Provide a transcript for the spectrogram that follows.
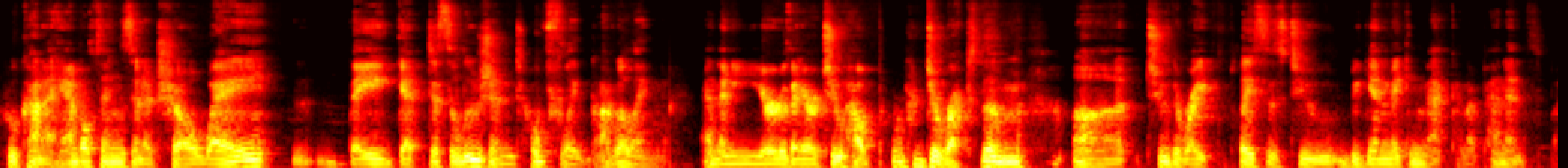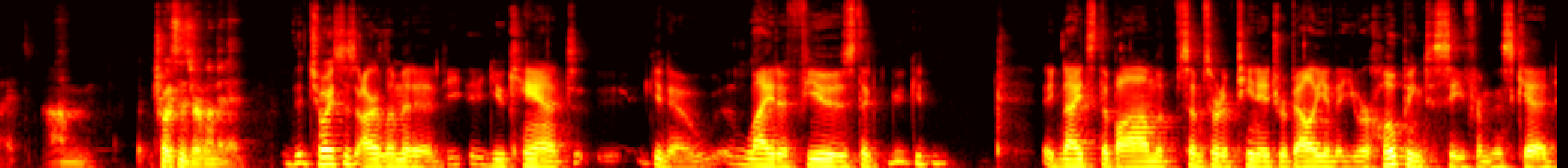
who kind of handle things in a chill way, they get disillusioned. Hopefully, God willing and then you're there to help direct them uh, to the right places to begin making that kind of penance. But um, choices are limited. The choices are limited. You can't, you know, light a fuse that ignites the bomb of some sort of teenage rebellion that you were hoping to see from this kid.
